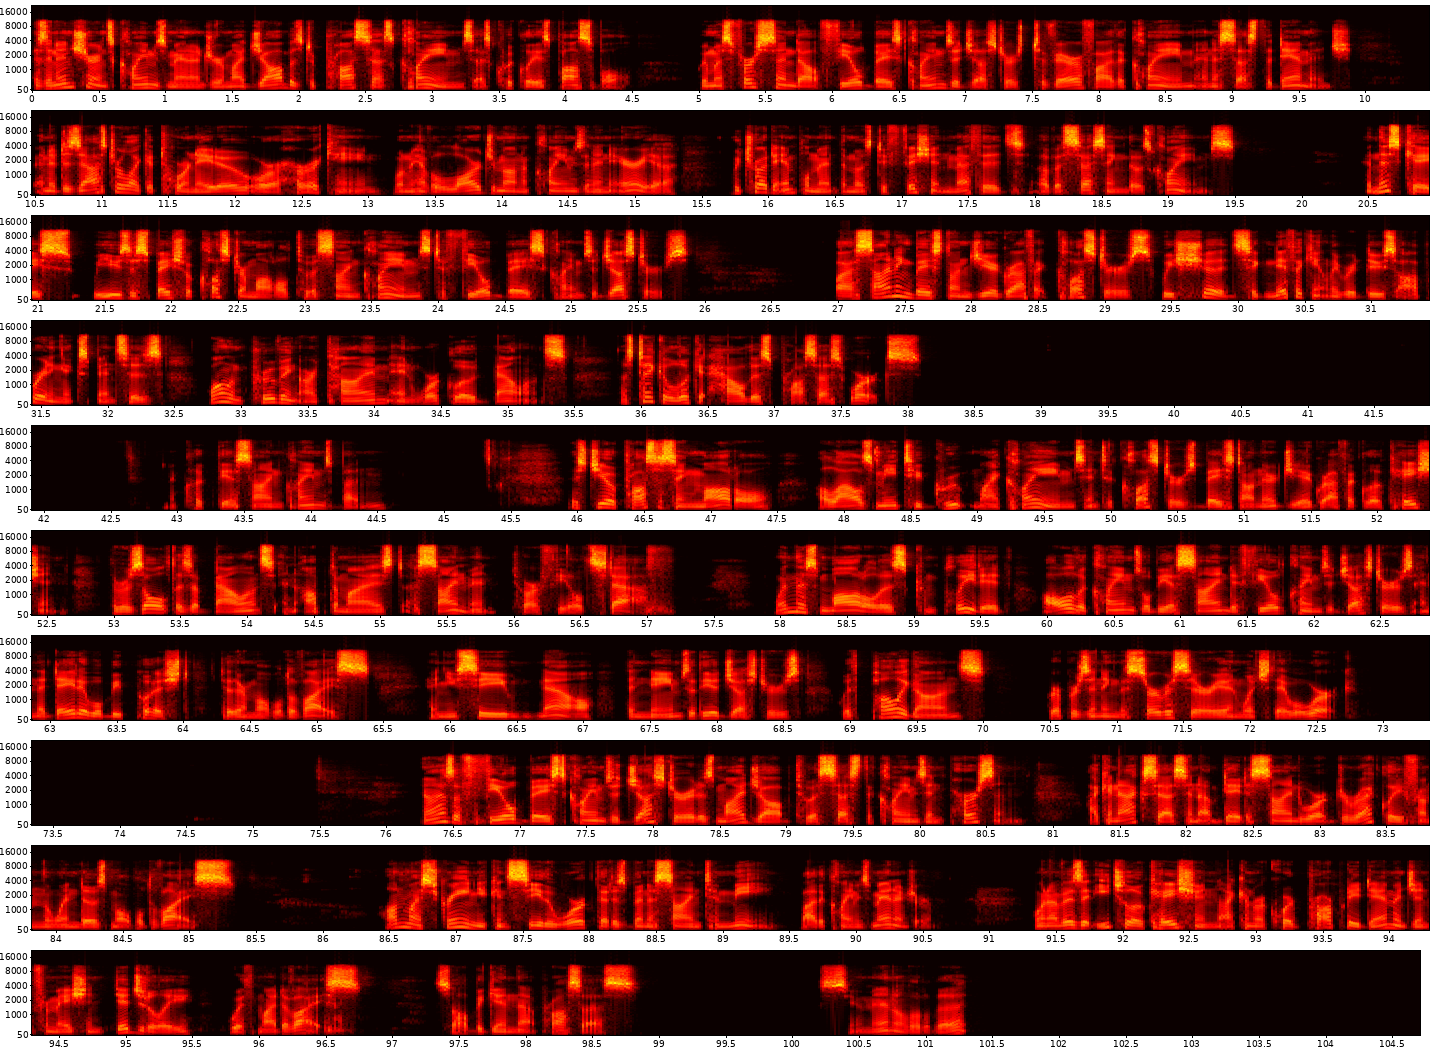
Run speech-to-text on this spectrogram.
As an insurance claims manager, my job is to process claims as quickly as possible. We must first send out field based claims adjusters to verify the claim and assess the damage. In a disaster like a tornado or a hurricane, when we have a large amount of claims in an area, we try to implement the most efficient methods of assessing those claims. In this case, we use a spatial cluster model to assign claims to field based claims adjusters. By assigning based on geographic clusters, we should significantly reduce operating expenses while improving our time and workload balance. Let's take a look at how this process works. To click the Assign Claims button. This geoprocessing model allows me to group my claims into clusters based on their geographic location. The result is a balanced and optimized assignment to our field staff. When this model is completed, all of the claims will be assigned to field claims adjusters and the data will be pushed to their mobile device. And you see now the names of the adjusters with polygons representing the service area in which they will work. Now, as a field based claims adjuster, it is my job to assess the claims in person. I can access and update assigned work directly from the Windows mobile device. On my screen, you can see the work that has been assigned to me by the claims manager. When I visit each location, I can record property damage information digitally with my device. So I'll begin that process. Zoom in a little bit.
